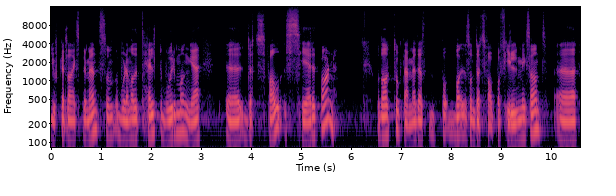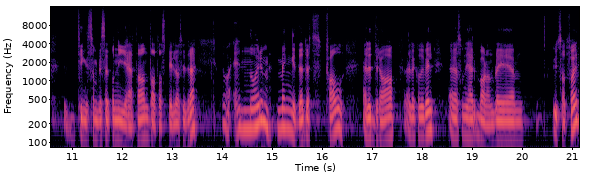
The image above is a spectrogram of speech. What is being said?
gjort et eller annet eksperiment som, hvor de hadde telt hvor mange eh, dødsfall ser et barn. Og da tok de med det, på, sånn dødsfall på film? Eh, ting som blir sett på nyhetene, dataspill osv. Det var enorm mengde dødsfall eller drap eller hva du vil, eh, som de her barna ble eh, utsatt for.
